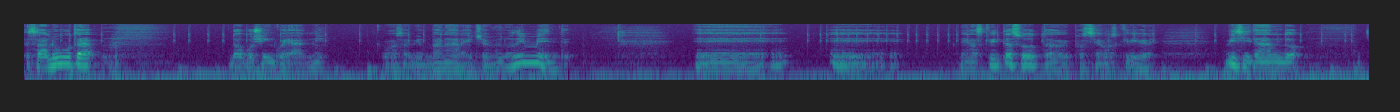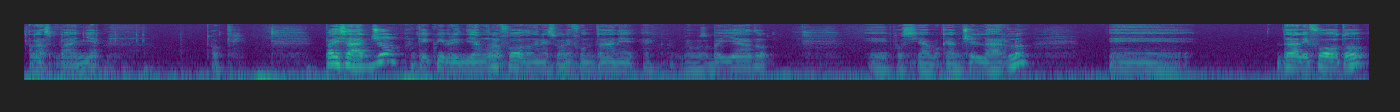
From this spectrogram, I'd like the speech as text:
saluta dopo 5 anni. Cosa più banale che ci è venuta in mente. E, e nella scritta sotto possiamo scrivere visitando la Spagna. Ok. Paesaggio, anche qui prendiamo una foto, che ne so, le fontane, ecco, abbiamo sbagliato, e possiamo cancellarlo. E dalle foto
